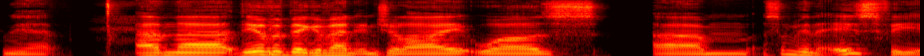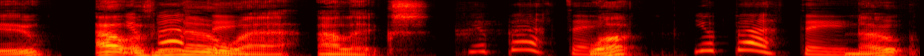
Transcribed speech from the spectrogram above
Yeah. And uh, the other big event in July was um, something that is for you out Your of birthday. nowhere, Alex. Your birthday. What? Your birthday. No,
